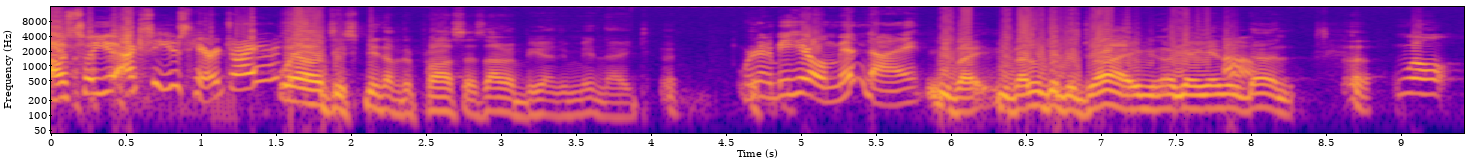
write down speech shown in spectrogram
Oh, so you actually use hair dryers? Well, to speed up the process, I will be here until midnight. We're going to be here till midnight. if, I, if I don't get to drive, you're not gonna get it Oh. done. Well,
